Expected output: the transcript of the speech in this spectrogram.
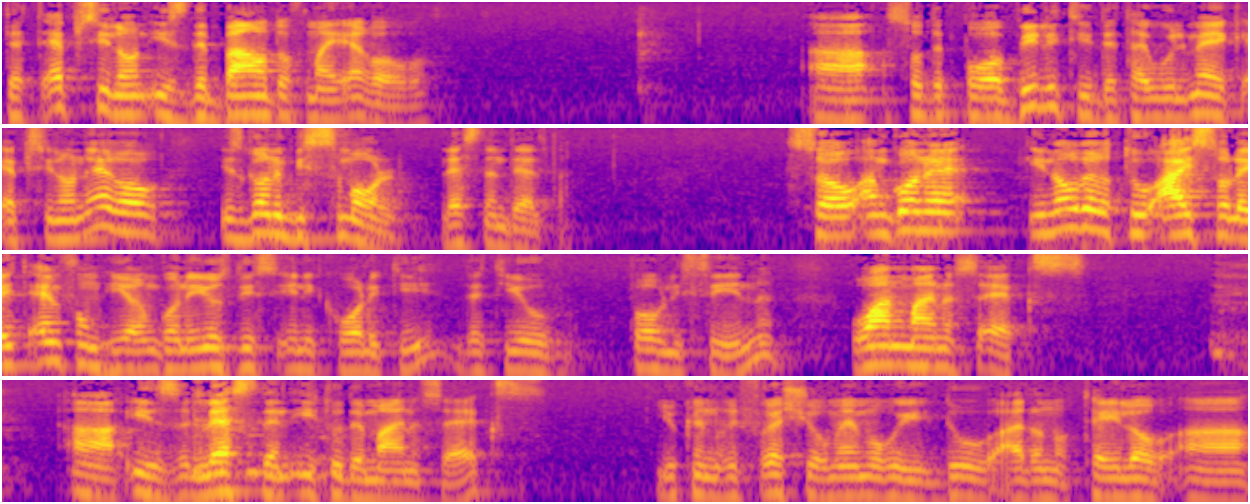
that epsilon is the bound of my error. Uh, so the probability that I will make epsilon error is going to be small, less than delta. So I'm going to, in order to isolate m from here, I'm going to use this inequality that you've probably seen. 1 minus x uh, is less than e to the minus x. You can refresh your memory, do, I don't know, Taylor uh,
